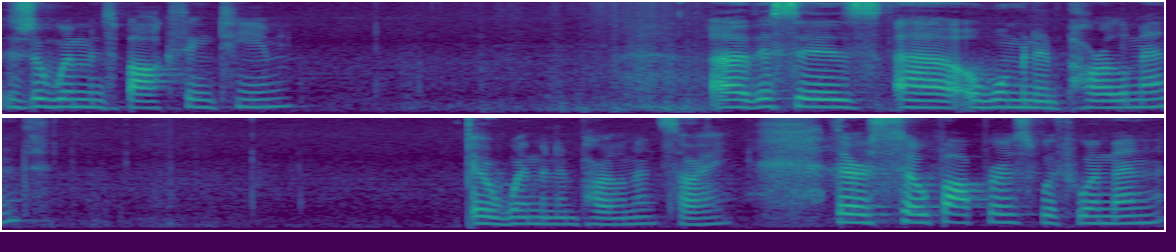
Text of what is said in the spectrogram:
There's a women's boxing team. Uh, this is uh, a woman in parliament. Or women in parliament, sorry. There are soap operas with women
